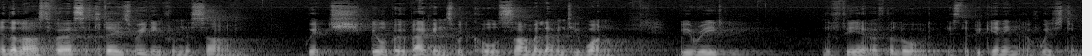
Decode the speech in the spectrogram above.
In the last verse of today's reading from the psalm, which Bilbo Baggins would call Psalm 11, we read, the fear of the Lord is the beginning of wisdom.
